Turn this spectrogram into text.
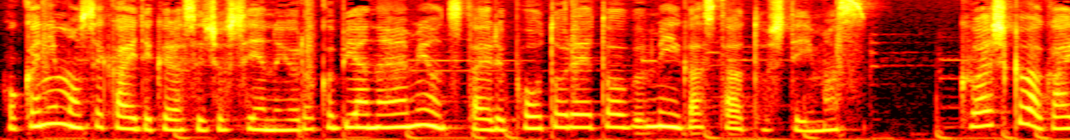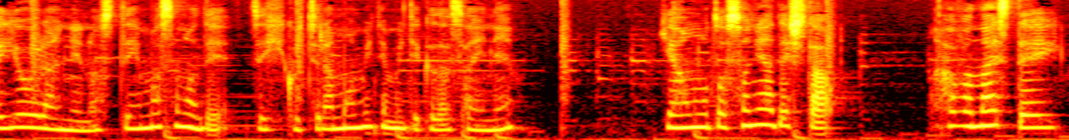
他にも世界で暮らす女性の喜びや悩みを伝えるポートレートオブミーがスタートしています。詳しくは概要欄に載せていますので、ぜひこちらも見てみてくださいね。山本ソニアでした。Have a nice day!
